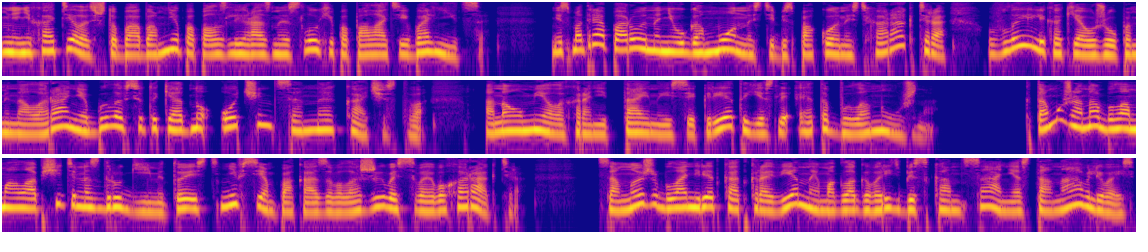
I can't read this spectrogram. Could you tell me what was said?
Мне не хотелось, чтобы обо мне поползли разные слухи по палате и больнице. Несмотря порой на неугомонность и беспокойность характера, в Лейле, как я уже упоминала ранее, было все-таки одно очень ценное качество. Она умела хранить тайные секреты, если это было нужно. К тому же она была малообщительна с другими, то есть не всем показывала живость своего характера. Со мной же была нередко откровенна и могла говорить без конца, не останавливаясь,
